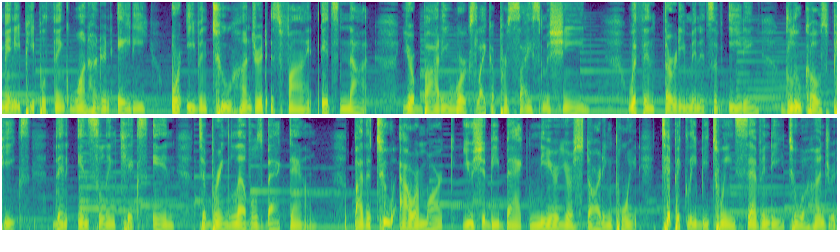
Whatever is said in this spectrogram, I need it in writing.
Many people think 180 or even 200 is fine. It's not. Your body works like a precise machine. Within 30 minutes of eating, glucose peaks, then insulin kicks in to bring levels back down. By the two hour mark, you should be back near your starting point, typically between 70 to 100.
